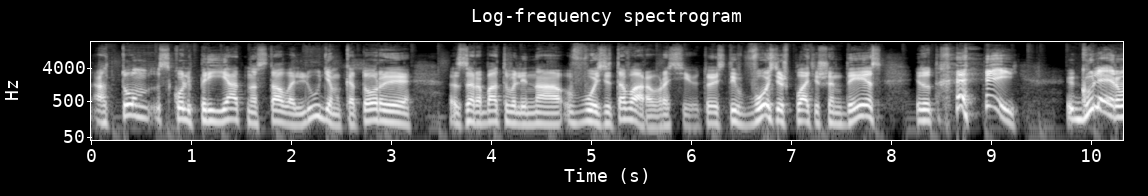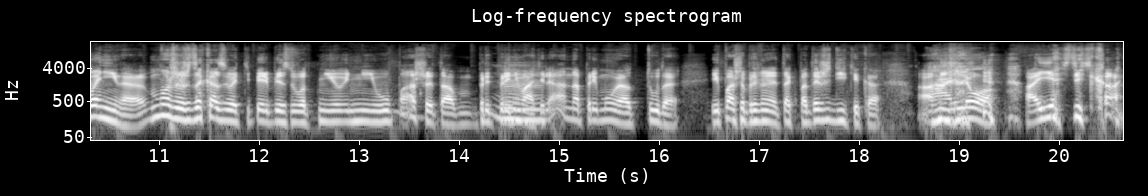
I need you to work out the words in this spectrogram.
о том, сколь приятно стало людям, которые зарабатывали на ввозе товара в Россию. То есть ты ввозишь, платишь НДС, и тут хей, гуляй, рванина, можешь заказывать теперь без вот не, не у Паши там предпринимателя, а напрямую оттуда. И Паша предприниматель, так, подождите-ка, а, Алло, а я здесь как?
